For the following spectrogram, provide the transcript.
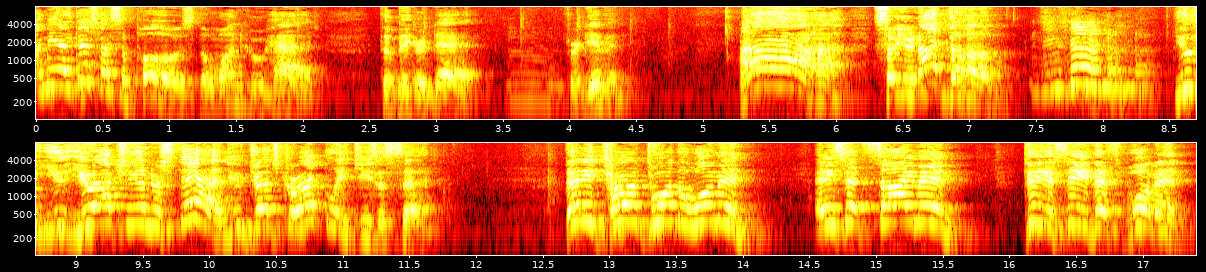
I mean, I guess I suppose the one who had the bigger debt forgiven. Ah, so you're not dumb. you, you, you actually understand. You judged correctly, Jesus said. Then he turned toward the woman and he said, Simon, do you see this woman?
